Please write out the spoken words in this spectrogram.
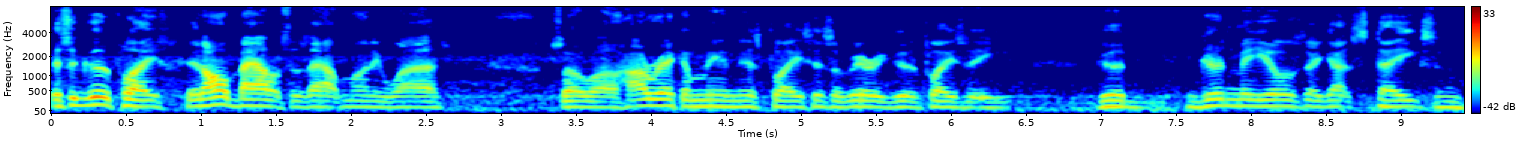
it's a good place. It all balances out money-wise. So uh, I recommend this place. It's a very good place to eat. Good good meals. They got steaks and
